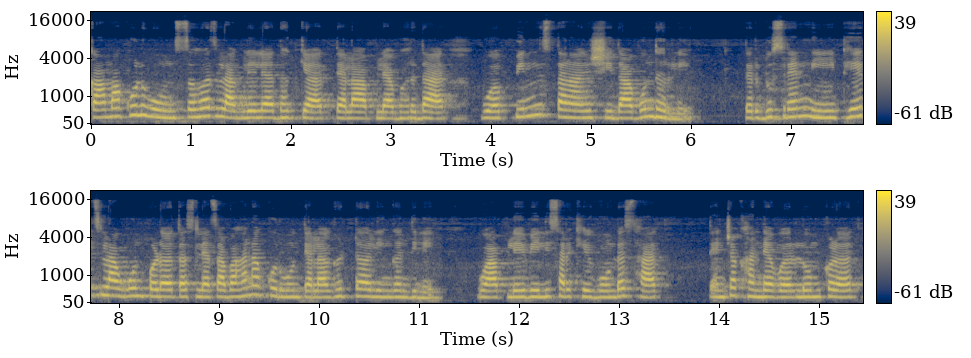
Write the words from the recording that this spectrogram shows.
कामाकुल होऊन सहज लागलेल्या धक्क्यात त्याला आपल्या भरदार व पिनस्तनांशी दाबून धरले. तर दुसऱ्यांनी ठेच लागून पडत असल्याचा बहाणा करून त्याला घट्ट आलिंगन दिले व आपले वेलीसारखे गोंडस हात त्यांच्या खांद्यावर लोंबकळत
